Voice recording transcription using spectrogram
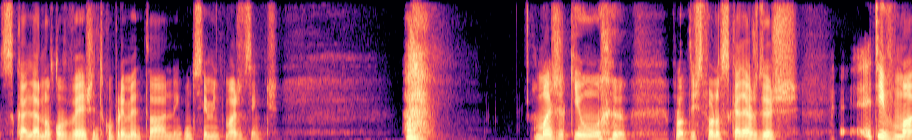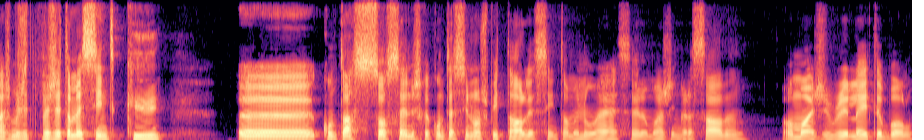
Se calhar não convém a gente cumprimentar nem conhecer muito mais vizinhos. Ah, mais aqui um. Pronto, isto foram se calhar os dois. Eu tive mais, mas depois eu também sinto que uh, contasse só cenas que acontecem no hospital e assim também não é a cena mais engraçada ou mais relatable.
